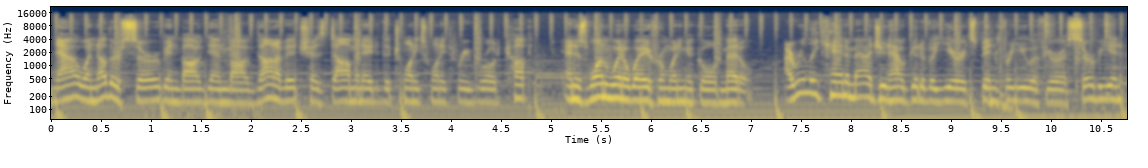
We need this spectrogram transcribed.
now another Serb in Bogdan Bogdanovic has dominated the 2023 World Cup and is one win away from winning a gold medal. I really can't imagine how good of a year it's been for you if you're a Serbian,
